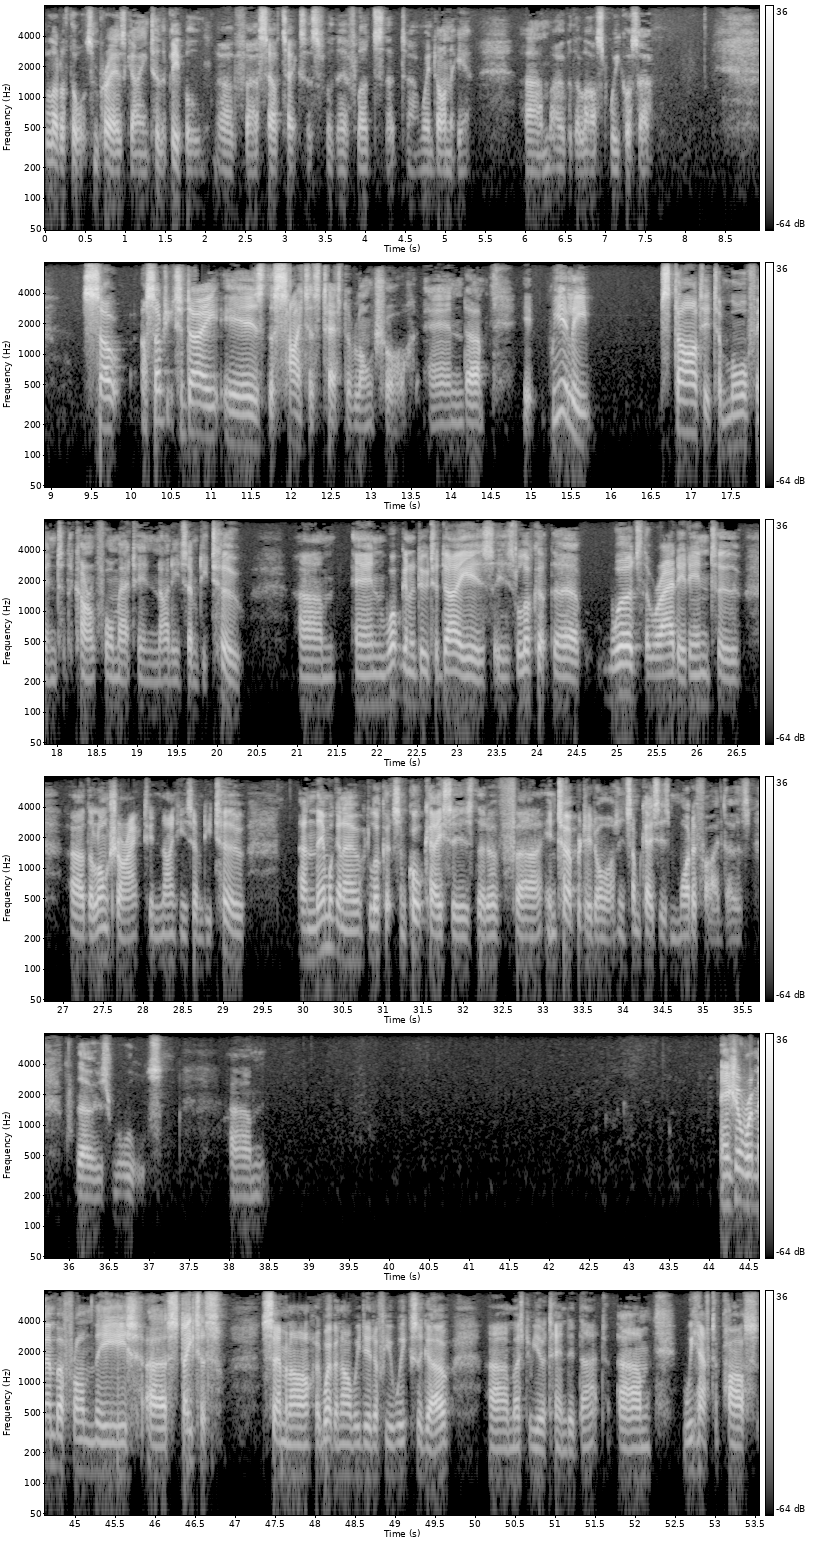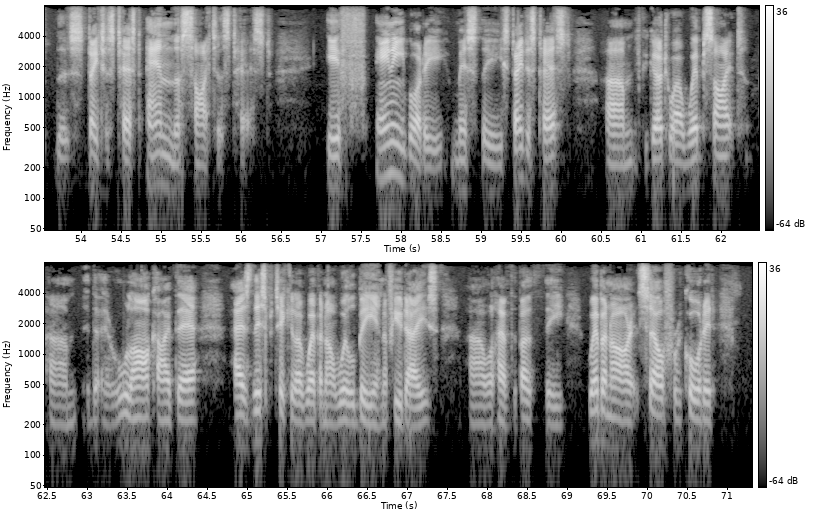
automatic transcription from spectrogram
a lot of thoughts and prayers going to the people of uh, South Texas for their floods that uh, went on here um, over the last week or so. So, our subject today is the situs test of longshore, and uh, it really started to morph into the current format in 1972. Um, and what we're going to do today is is look at the words that were added into uh, the Longshore Act in 1972, and then we're going to look at some court cases that have uh, interpreted or, in some cases, modified those those rules. Um, As you'll remember from the uh, status seminar, webinar we did a few weeks ago, uh, most of you attended that, um, we have to pass the status test and the situs test. If anybody missed the status test, um, if you go to our website, um, they're all archived there, as this particular webinar will be in a few days. Uh, we'll have the, both the webinar itself recorded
